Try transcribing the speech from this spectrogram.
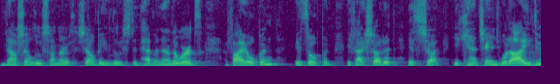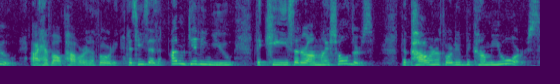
thou shalt loose on earth shall be loosed in heaven. In other words, if I open, it's open. If I shut it, it's shut. You can't change what I do. I have all power and authority. Because he says, I'm giving you the keys that are on my shoulders the power and authority become yours.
